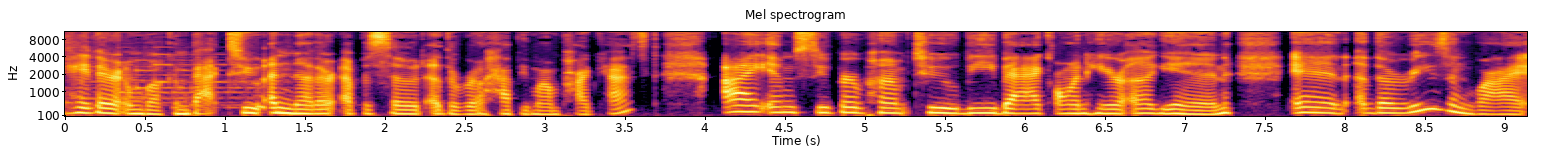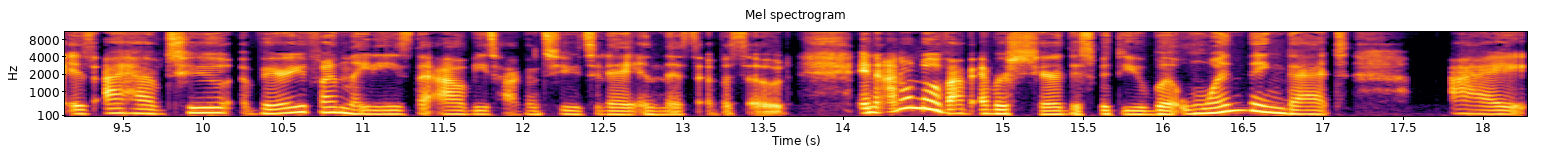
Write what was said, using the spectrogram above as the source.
Hey there, and welcome back to another episode of the Real Happy Mom podcast. I am super pumped to be back on here again. And the reason why is I have two very fun ladies that I'll be talking to today in this episode. And I don't know if I've ever shared this with you, but one thing that I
